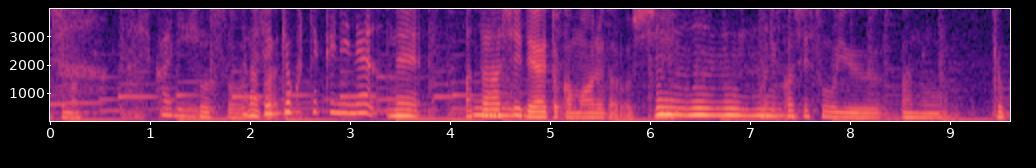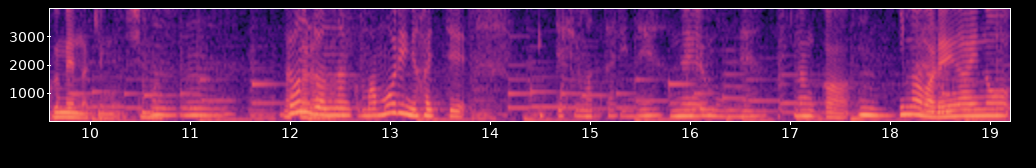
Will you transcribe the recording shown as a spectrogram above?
します、確かに。そうそう。なんかか積極的にね。ね新しい出会いとかもあるだろうし、うん。うんうんうんわりかしそういうあの局面な気もします、うんうんどんどんなんか守りに入っていってしまったりね。ね。するもんね。なんかうん。今は恋愛の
